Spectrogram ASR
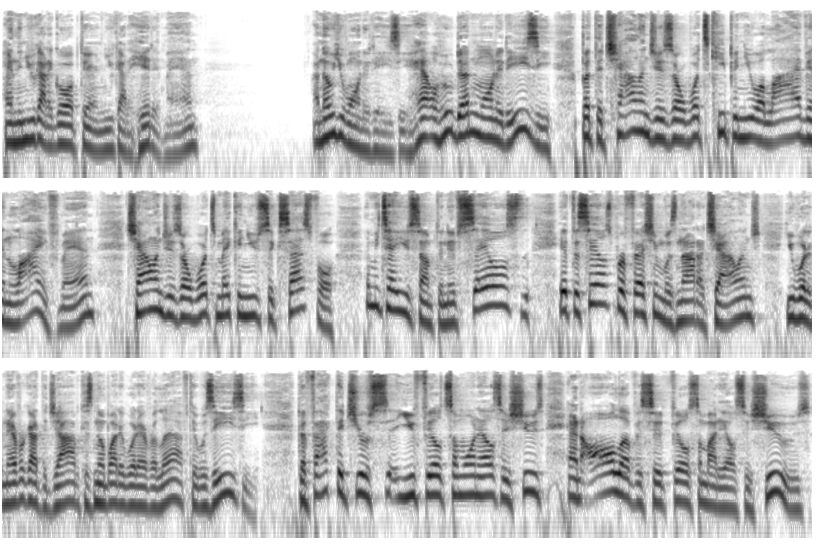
and then you got to go up there and you got to hit it, man. I know you want it easy. Hell, who doesn't want it easy? But the challenges are what's keeping you alive in life, man. Challenges are what's making you successful. Let me tell you something. If sales, if the sales profession was not a challenge, you would have never got the job because nobody would ever left. It was easy. The fact that you're, you filled someone else's shoes and all of us have filled somebody else's shoes.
